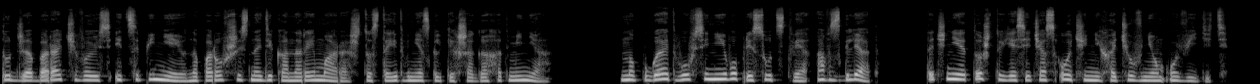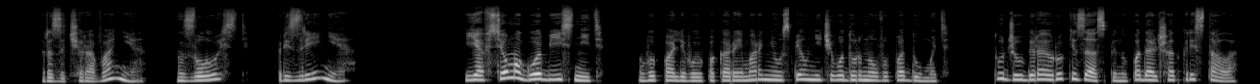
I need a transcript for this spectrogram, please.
Тут же оборачиваюсь и цепенею, напоровшись на декана Реймара, что стоит в нескольких шагах от меня. Но пугает вовсе не его присутствие, а взгляд. Точнее, то, что я сейчас очень не хочу в нем увидеть. Разочарование? Злость? Презрение? Я все могу объяснить. Выпаливаю, пока Реймар не успел ничего дурного подумать. Тут же убираю руки за спину, подальше от кристалла,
